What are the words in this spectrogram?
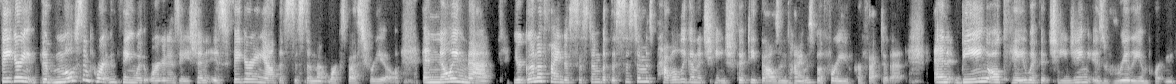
Figuring the most important thing with organization is figuring out the system that works best for you. And knowing that you're going to find a system but the system is probably going to change 50,000 times before you've perfected it. And being okay with it changing is really important.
